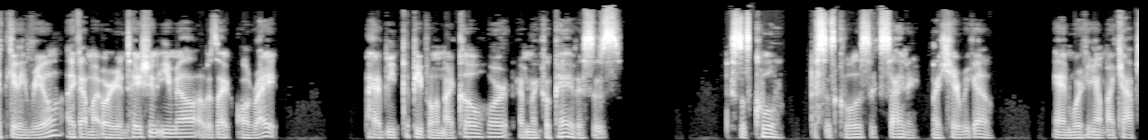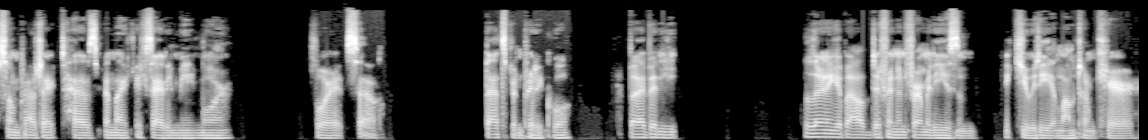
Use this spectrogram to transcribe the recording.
it's getting real. I got my orientation email. I was like, all right. I meet the people in my cohort. I'm like, okay, this is, this is cool. This is cool. It's exciting. Like, here we go. And working on my capstone project has been like exciting me more for it. So that's been pretty cool. But I've been learning about different infirmities and acuity and long-term care,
